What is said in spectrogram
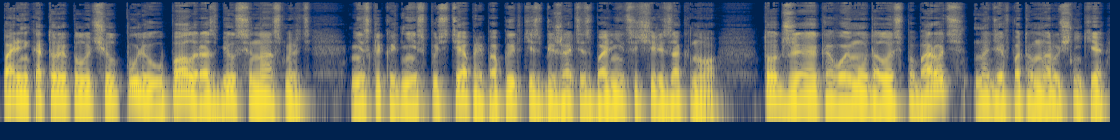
Парень, который получил пулю, упал и разбился насмерть несколько дней спустя при попытке сбежать из больницы через окно. Тот же, кого ему удалось побороть, надев потом наручники,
